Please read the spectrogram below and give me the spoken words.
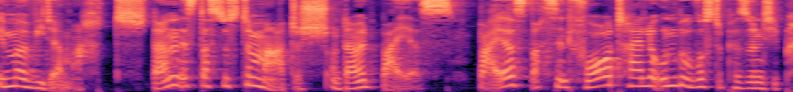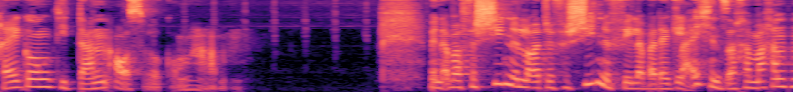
immer wieder macht, dann ist das systematisch und damit Bias. Bias, das sind Vorurteile, unbewusste persönliche Prägungen, die dann Auswirkungen haben. Wenn aber verschiedene Leute verschiedene Fehler bei der gleichen Sache machen,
